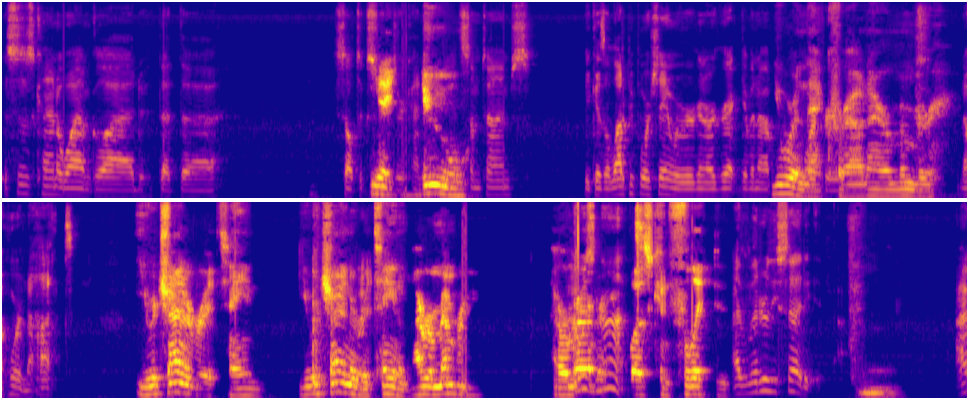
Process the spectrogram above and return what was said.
This is kind of why I'm glad that the Celtics Yeah, fans are kind you- of sometimes. Because a lot of people were saying we were going to regret giving up. You were in that crowd, I remember. No, we're not. You were trying to retain. You were trying to retain him. I remember. I remember he not. was conflicted. I literally said, I,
